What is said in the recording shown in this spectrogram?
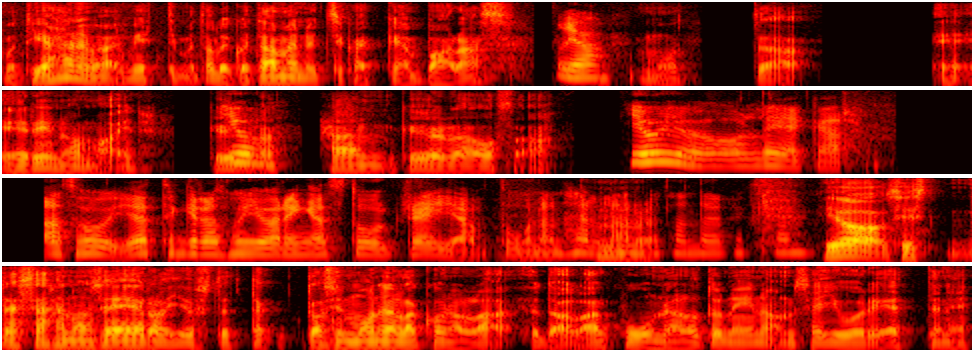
mutta jähän mä miettimään, että oliko tämä nyt se kaikkein paras, Ja. mutta e- erinomainen. Kyllä, Joo. hän kyllä osaa. Jo, jo, och leker. Alltså, jag tänker att hon gör ingen stor grej av tonen heller, Mm. utan det liksom... Joo, siis tässähän on se ero just, että tosi monella kun olla, jota ollaan kuunneltu, niin on se juuri, että ne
